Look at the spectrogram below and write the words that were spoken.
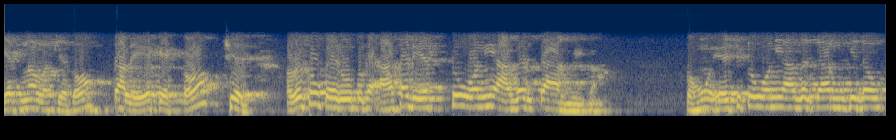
એક ન લખીએ તો ચાલે. એક એક તો છે જ. હવે શું કર્યું? તો કે આ સાઈડ H2O ની આગળ ચાર મૂકા તો હું H2O ની આગળ ચાર મૂકી દઉં.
